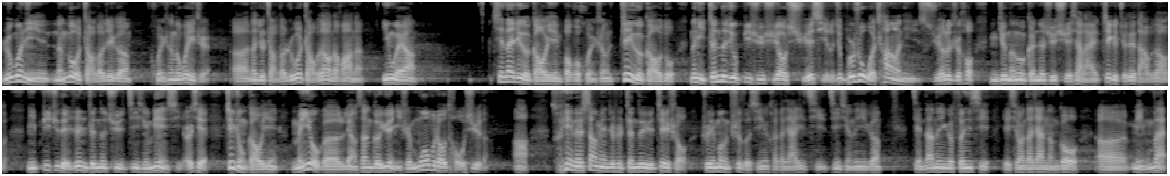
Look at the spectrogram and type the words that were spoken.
如果你能够找到这个混声的位置，呃，那就找到；如果找不到的话呢，因为啊。现在这个高音包括混声这个高度，那你真的就必须需要学习了，就不是说我唱了，你学了之后你就能够跟着去学下来，这个绝对达不到的。你必须得认真的去进行练习，而且这种高音没有个两三个月你是摸不着头绪的啊。所以呢，上面就是针对于这首《追梦赤子心》和大家一起进行的一个简单的一个分析，也希望大家能够呃明白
